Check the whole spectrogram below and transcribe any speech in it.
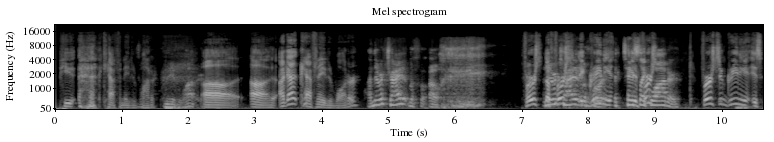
caffeinated water. I need water. Uh, uh, I got caffeinated water. I've never tried it before. Oh, First, the first it ingredient. It tastes like first, water. First ingredient is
